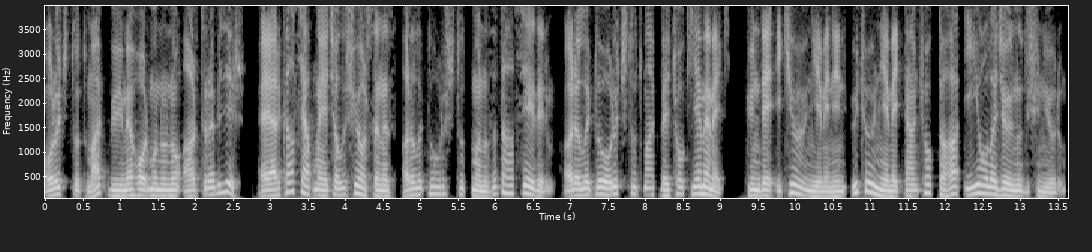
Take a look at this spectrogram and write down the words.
Oruç tutmak büyüme hormonunu artırabilir. Eğer kas yapmaya çalışıyorsanız aralıklı oruç tutmanızı tavsiye ederim. Aralıklı oruç tutmak ve çok yememek. Günde 2 öğün yemenin 3 öğün yemekten çok daha iyi olacağını düşünüyorum.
